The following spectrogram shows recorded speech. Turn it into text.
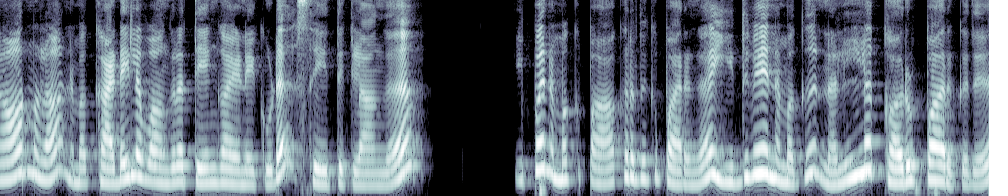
நார்மலாக நம்ம கடையில் வாங்குகிற தேங்காய் எண்ணெய் கூட சேர்த்துக்கலாங்க. இப்போ நமக்கு பார்க்குறதுக்கு பாருங்கள் இதுவே நமக்கு நல்ல கருப்பாக இருக்குது.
